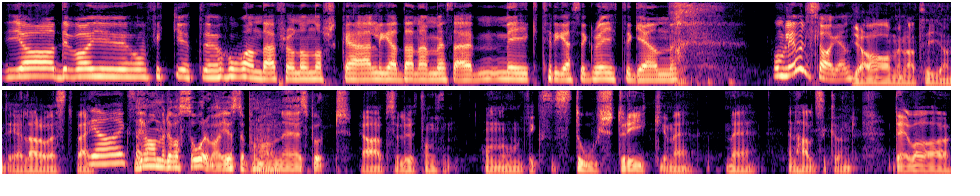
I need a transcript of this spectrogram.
Ja, det var ju, hon fick ju ett eh, hån där från de norska ledarna med så här, make Therese great again. Hon blev väl slagen? Ja, med några tiondelar av Östberg. Ja, exakt. Ja, men det var så det var, just det, på någon eh, spurt. Ja, absolut. Hon, hon, hon fick storstryk med, med en halv sekund. Det var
